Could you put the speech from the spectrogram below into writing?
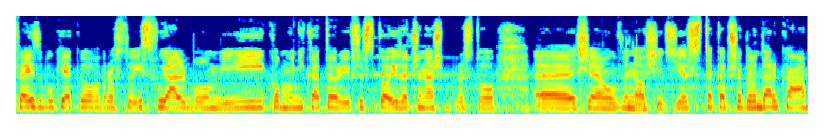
Facebook jako po prostu i swój album, i komunikator, i wszystko i zaczynasz po prostu e, się wynosić. Jest taka przeglądarka,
